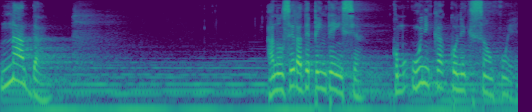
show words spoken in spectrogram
nada, a não ser a dependência, como única conexão com Ele.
